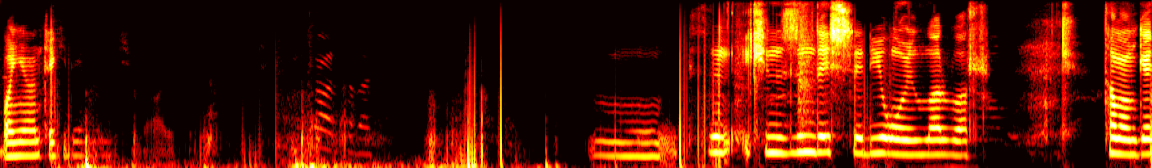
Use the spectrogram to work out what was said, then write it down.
Manyağın teki deneyle İkisinin, ikinizin de istediği oyunlar var. Tamam gel.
